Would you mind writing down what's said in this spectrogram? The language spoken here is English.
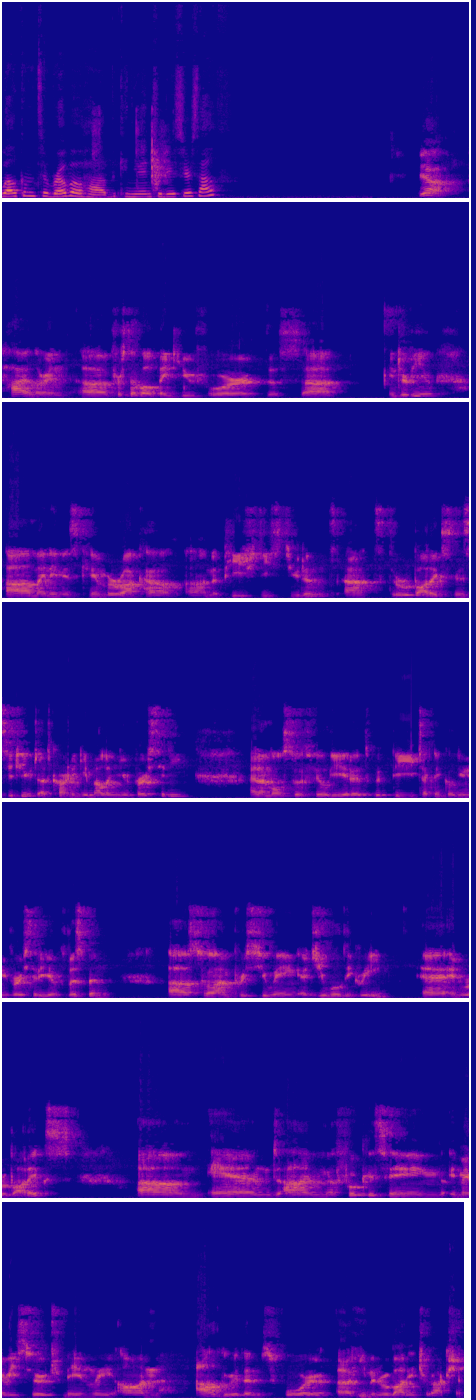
Welcome to RoboHub. Can you introduce yourself? Yeah. Hi, Lauren. Uh, first of all, thank you for this uh, interview. Uh, my name is Kim Baraka. I'm a PhD student at the Robotics Institute at Carnegie Mellon University, and I'm also affiliated with the Technical University of Lisbon. Uh, so I'm pursuing a dual degree uh, in robotics. Um, and I'm focusing in my research mainly on algorithms for uh, human robot interaction.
